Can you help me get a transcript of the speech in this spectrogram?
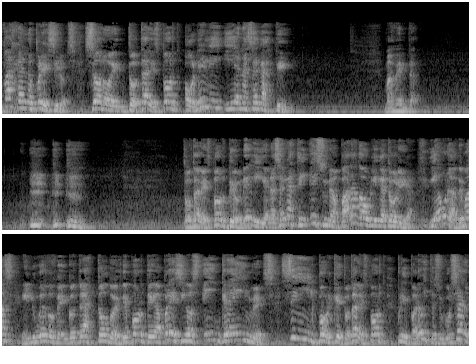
bajan los precios. Solo en Total Sport, Onelli y Anasagasti. Más venta. Total Sport de Onelli y Anasagasti es una parada obligatoria. Y ahora además el lugar donde encontrás todo el deporte a precios increíbles. Sí, porque Total Sport preparó esta sucursal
